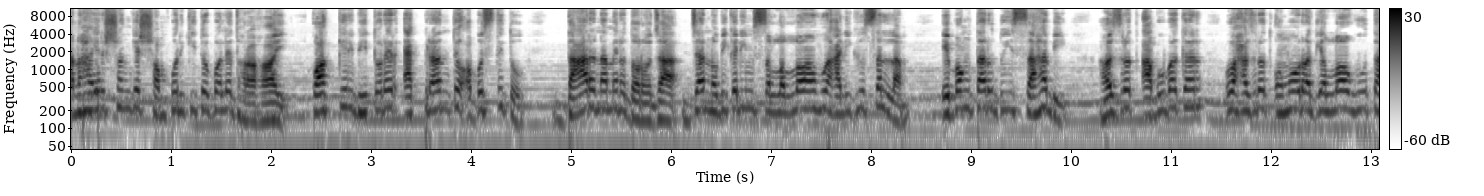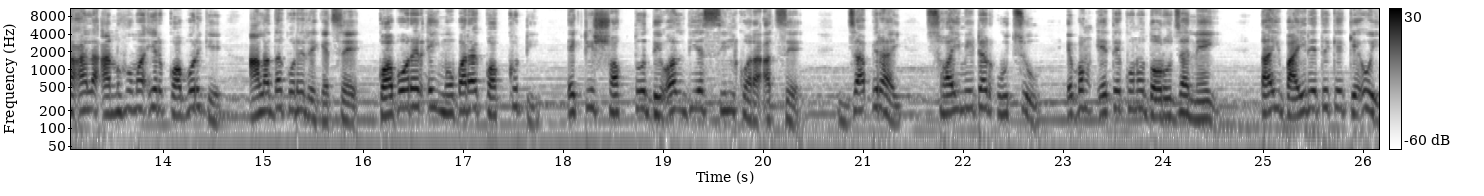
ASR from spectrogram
আনহাইয়ের সঙ্গে সম্পর্কিত বলে ধরা হয়। কক্ষের ভিতরের এক প্রান্তে অবস্থিত দার নামের দরজা, যা নবী করিম সাল্লাল্লাহু আলাইহি এবং তার দুই সাহাবী হজরত আবু বাকার ও হজরত ওমর রাদিয়াল্লাহু তাআলা আনহুমা এর কবরকে আলাদা করে রেখেছে। কবরের এই মোবারক কক্ষটি একটি শক্ত দেওয়াল দিয়ে সিল করা আছে, যা প্রায় ছয় মিটার উঁচু এবং এতে কোনো দরজা নেই। তাই বাইরে থেকে কেউই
